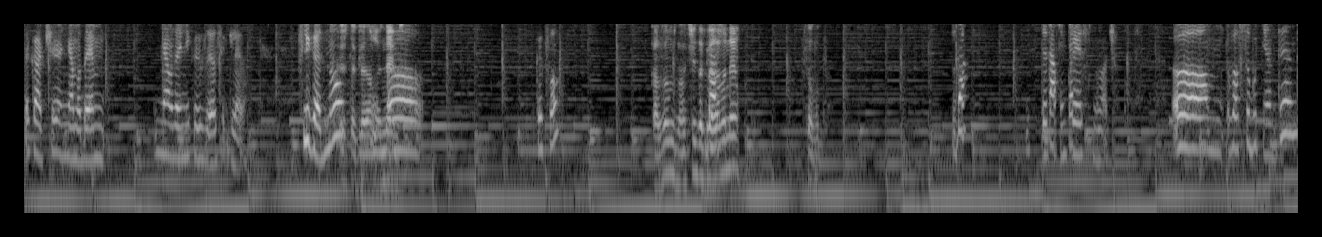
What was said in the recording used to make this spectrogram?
така че няма да е, няма да е никак за да се гледа. Лига 1... Искаш да гледаме и, немци. а, Какво? Казвам, значи да гледаме немци. Събота. Да. Там са интересни мачове. В съботния ден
